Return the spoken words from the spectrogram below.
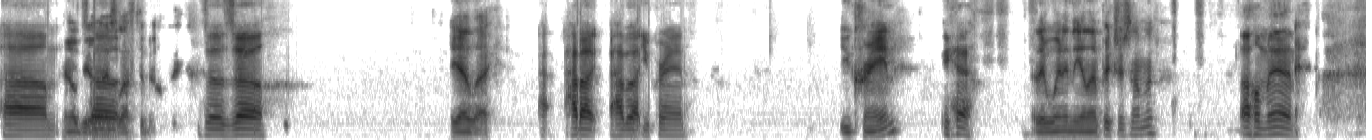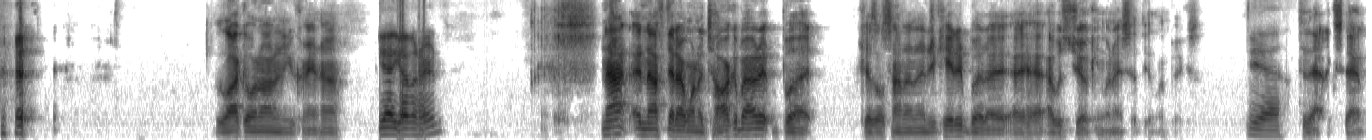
Um Nobody so, has left the building. so Zoe, Yeah, like how about how about Ukraine? Ukraine? Yeah. Are they winning the Olympics or something? Oh man. a lot going on in Ukraine, huh? Yeah, you haven't heard? Not enough that I want to talk about it, but because I'll sound uneducated. But I, I, I was joking when I said the Olympics Yeah. to that extent.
